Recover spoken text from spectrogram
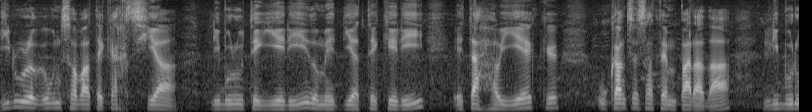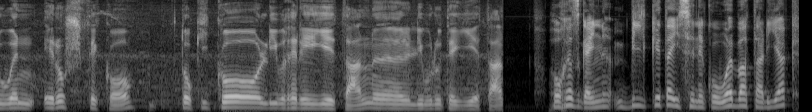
diru laguntza bat ekartzia liburutegieri edo mediatekeri, eta haiek ukantzezaten parada, liburuen erosteko, tokiko librerietan, uh, liburutegietan. Horrez gain, bilketa izeneko web atariak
